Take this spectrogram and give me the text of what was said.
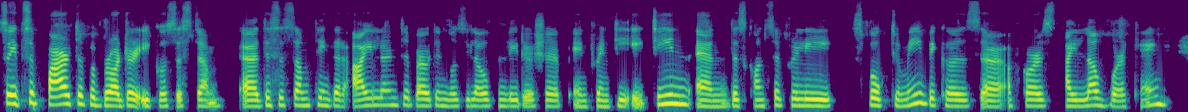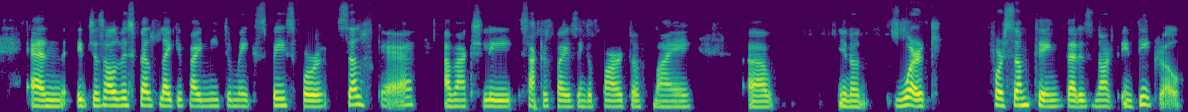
So it's a part of a broader ecosystem. Uh, this is something that I learned about in Mozilla Open Leadership in 2018. And this concept really spoke to me because, uh, of course, I love working. And it just always felt like if I need to make space for self-care, I'm actually sacrificing a part of my, uh, you know, work for something that is not integral.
